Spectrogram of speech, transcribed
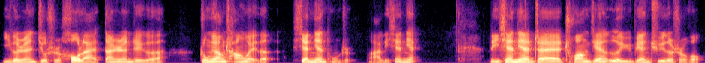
一个人，就是后来担任这个中央常委的先念同志啊，李先念。李先念在创建鄂豫边区的时候，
